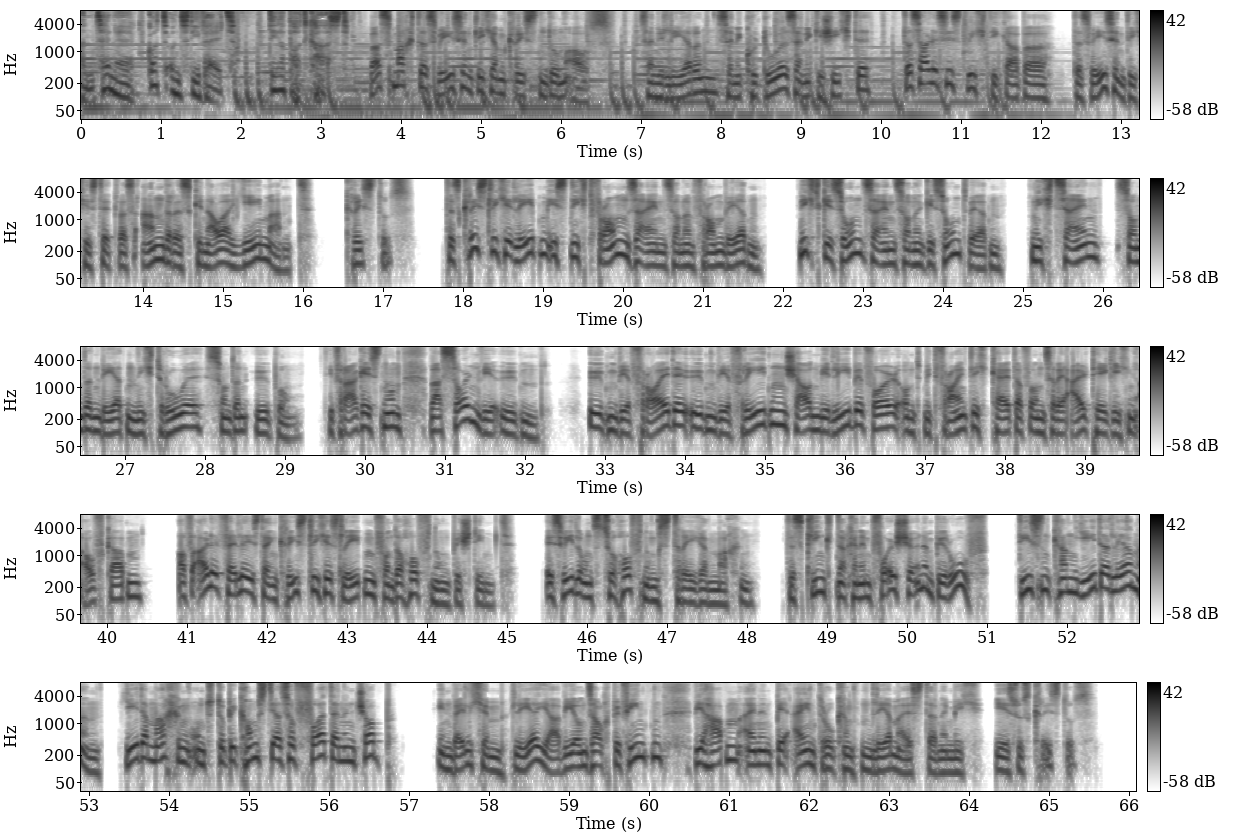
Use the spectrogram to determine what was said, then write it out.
Antenne Gott und die Welt, der Podcast. Was macht das Wesentliche am Christentum aus? Seine Lehren, seine Kultur, seine Geschichte? Das alles ist wichtig, aber das Wesentliche ist etwas anderes, genauer jemand, Christus. Das christliche Leben ist nicht fromm sein, sondern fromm werden. Nicht gesund sein, sondern gesund werden. Nicht sein, sondern werden. Nicht Ruhe, sondern Übung. Die Frage ist nun, was sollen wir üben? Üben wir Freude, üben wir Frieden, schauen wir liebevoll und mit Freundlichkeit auf unsere alltäglichen Aufgaben? Auf alle Fälle ist ein christliches Leben von der Hoffnung bestimmt. Es will uns zu Hoffnungsträgern machen. Das klingt nach einem voll schönen Beruf. Diesen kann jeder lernen, jeder machen und du bekommst ja sofort einen Job in welchem Lehrjahr wir uns auch befinden, wir haben einen beeindruckenden Lehrmeister, nämlich Jesus Christus.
